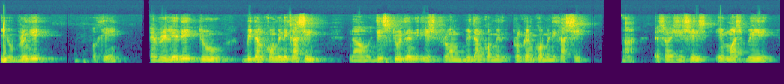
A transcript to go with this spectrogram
you bring it, okay, and relate it to bidang komunikasi. Now, this student is from bidang program komunikasi. Huh? That's why she says it must be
